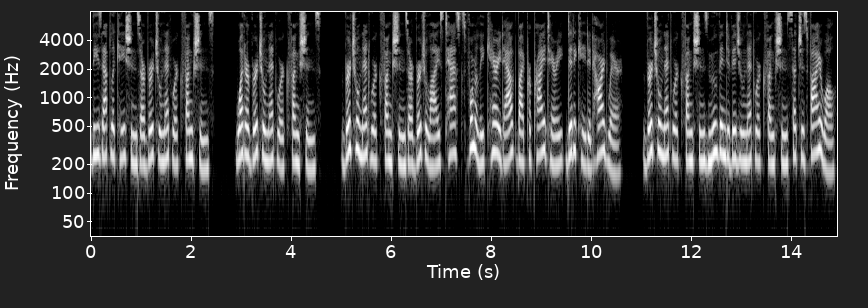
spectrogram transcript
These applications are virtual network functions. What are virtual network functions? Virtual network functions are virtualized tasks formerly carried out by proprietary, dedicated hardware. Virtual network functions move individual network functions such as firewall,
